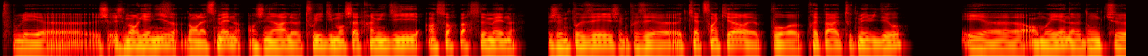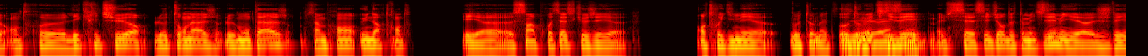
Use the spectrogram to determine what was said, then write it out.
tous les, je, je m'organise dans la semaine, en général tous les dimanches après-midi, un soir par semaine, je vais me poser, je vais me poser 4-5 euh, heures pour euh, préparer toutes mes vidéos. Et euh, en moyenne, donc entre l'écriture, le tournage, le montage, ça me prend 1h30. Et c'est un process que j'ai entre guillemets automatisé, automatisé si c'est assez dur d'automatiser mais je vais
